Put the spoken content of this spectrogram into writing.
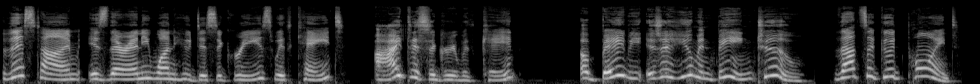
This time, is there anyone who disagrees with Kate? I disagree with Kate. A baby is a human being, too. That's a good point.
